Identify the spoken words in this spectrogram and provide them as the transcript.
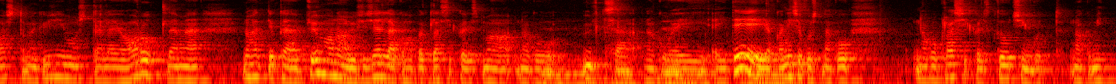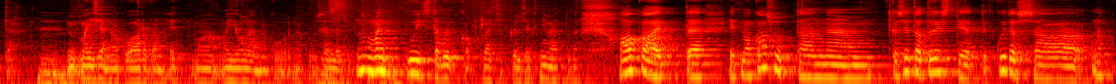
vastame küsimustele ja arutleme. Noh, et niisugune psühhoanalüüsi selle koha pealt klassikalist ma nagu mhm. üldse nagu ei, ei tee ja ka niisugust nagu nagu klassikalist coaching ut nagu mitte mm.. ma ise nagu arvan, et ma, ma ei ole nagu, nagu selles, no ma, kui seda võib ka klassikaliseks nimetada. aga et, et ma kasutan ähm, ka seda tõesti, et, et kuidas sa noh,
